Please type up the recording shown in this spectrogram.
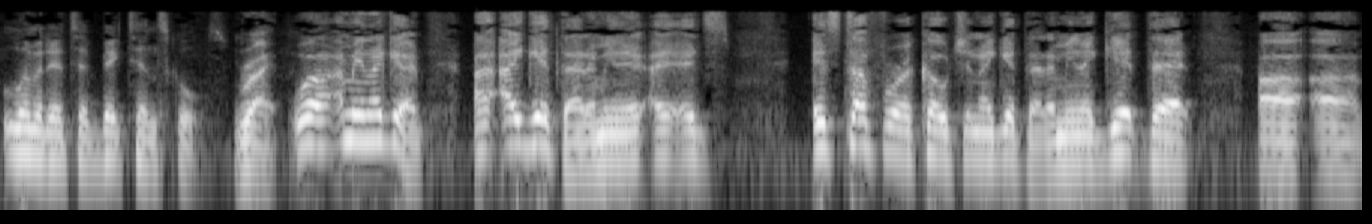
limited to Big Ten schools." Right. Well, I mean, I get, I, I get that. I mean, it, it's, it's tough for a coach, and I get that. I mean, I get that. Uh, uh,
